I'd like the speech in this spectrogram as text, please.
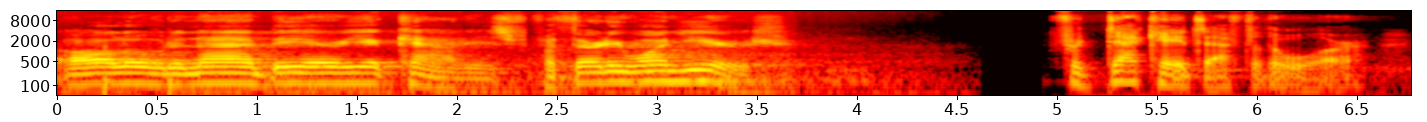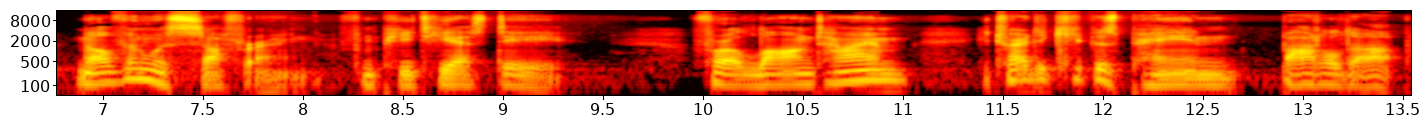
all over the nine Bay Area counties for 31 years. For decades after the war, Melvin was suffering from PTSD. For a long time, he tried to keep his pain bottled up.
